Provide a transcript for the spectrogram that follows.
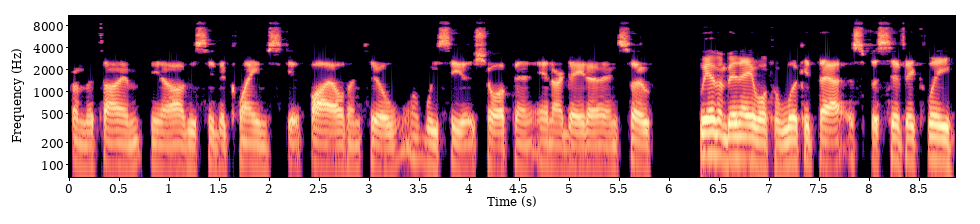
from the time, you know, obviously the claims get filed until we see it show up in, in our data. And so we haven't been able to look at that specifically,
